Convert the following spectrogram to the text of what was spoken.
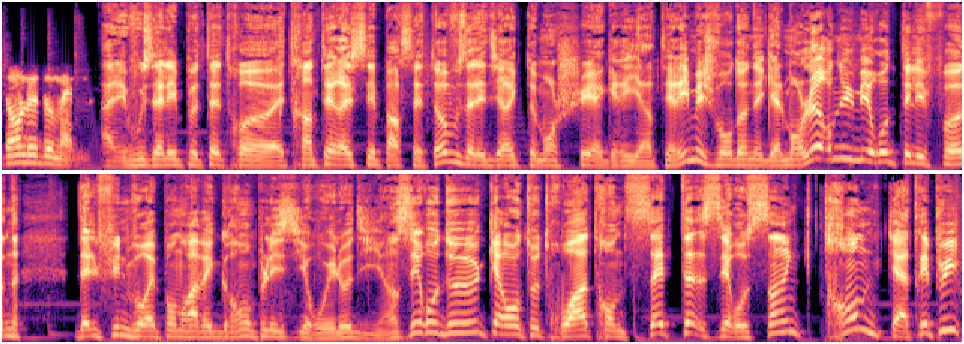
dans le domaine. Allez, vous allez peut-être euh, être intéressé par cette offre. Vous allez directement chez Agri Intérim et je vous redonne également leur numéro de téléphone. Delphine vous répondra avec grand plaisir ou Elodie. Hein, 02 43 37 05 34. Et puis,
